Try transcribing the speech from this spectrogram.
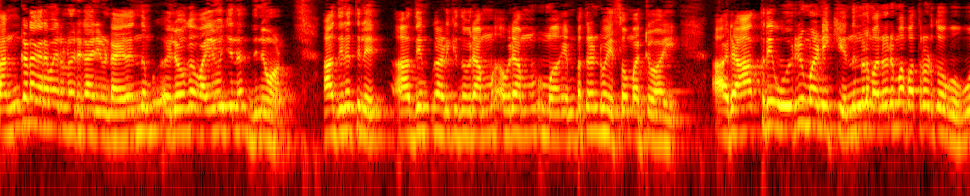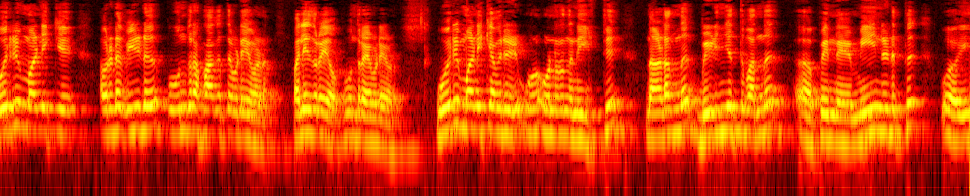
സങ്കടകരമായിട്ടുള്ള ഒരു കാര്യം ഉണ്ടായത് ഇന്ന് ലോക വയോജന ദിനമാണ്. ആ ദിനത്തിൽ ആദ്യം കാണിക്കുന്ന ഒരു അമ്മ ഒരു അമ്മ എൺപത്തിരണ്ട് വയസ്സോ മറ്റോ ആയി. രാത്രി ഒരു മണിക്ക് നിങ്ങൾ മനോരമ പത്രം എടുത്ത് നോക്കൂ. ഒരു മണിക്ക് അവരുടെ വീട് പൂന്തുറ ഭാഗത്ത് എവിടെയാണ് വലിയ തുറയോ പൂന്തുറ എവിടെയാണ്? ഒരു മണിക്ക് അവർ ഉണർന്നെണീറ്റ് നടന്ന് വിഴിഞ്ഞത്ത് വന്ന് പിന്നെ മീനെടുത്ത് ഈ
